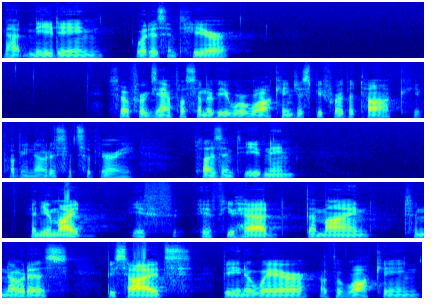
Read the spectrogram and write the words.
not needing what isn't here. So, for example, some of you were walking just before the talk. You probably notice it's a very pleasant evening. And you might, if, if you had the mind to notice, besides being aware of the walking,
